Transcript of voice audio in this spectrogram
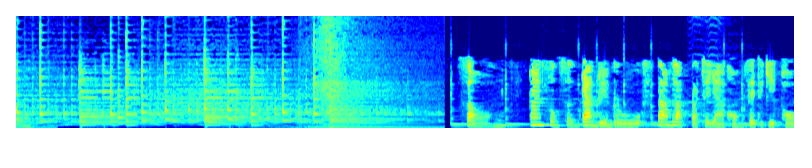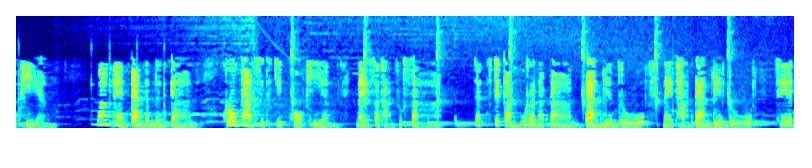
อ 2. การส่งเสริมการเรียนรู้ตามหลักปรัชญาของเศรษฐกิจพอเพียง วางแผนการดำเนินการ โครงการเศรษฐกิจพอเพียงในสถานศึกษา จัดกิจกรรมบูรณาการ การเรียนรู้ในฐานการเรียนรู้ เช่น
